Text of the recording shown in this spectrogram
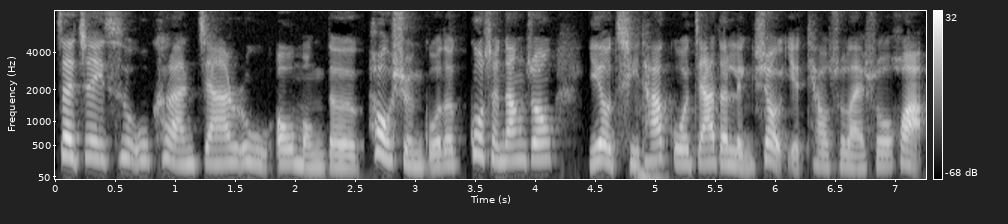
在这一次乌克兰加入欧盟的候选国的过程当中，也有其他国家的领袖也跳出来说话。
